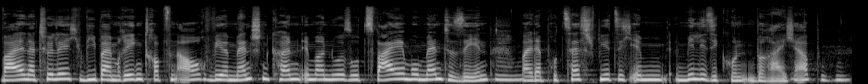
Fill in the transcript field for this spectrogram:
weil natürlich, wie beim Regentropfen auch, wir Menschen können immer nur so zwei Momente sehen, mhm. weil der Prozess spielt sich im Millisekundenbereich ab. Mhm.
